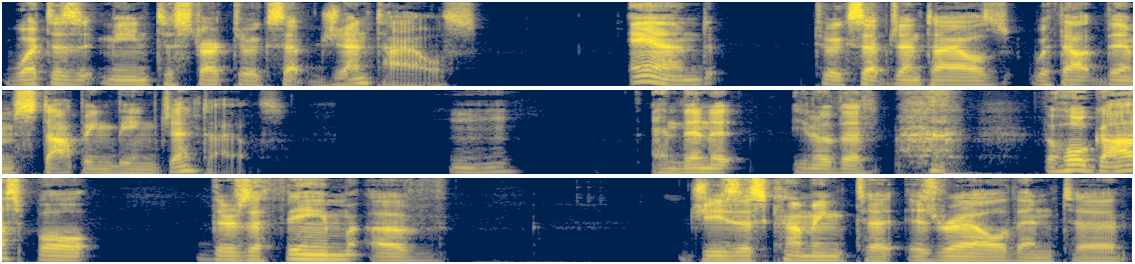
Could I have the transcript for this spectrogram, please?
what does it mean to start to accept Gentiles and to accept Gentiles without them stopping being Gentiles. Mm-hmm. And then it, you know, the the whole gospel. There's a theme of Jesus coming to Israel, then to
